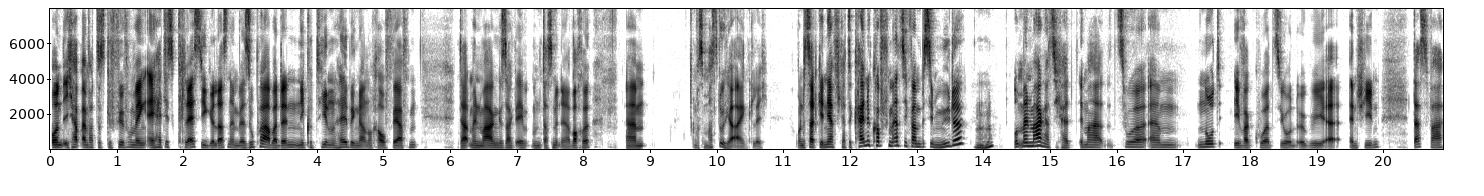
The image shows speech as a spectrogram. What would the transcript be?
Und ich habe einfach das Gefühl von wegen, ey, hätte ich es classy gelassen, dann wäre super, aber dann Nikotin und Helbing da noch raufwerfen. Da hat mein Magen gesagt, ey, und das mitten in der Woche, ähm, was machst du hier eigentlich? Und es hat genervt. Ich hatte keine Kopfschmerzen, ich war ein bisschen müde Mhm. und mein Magen hat sich halt immer zur ähm, Notevakuation irgendwie äh, entschieden. Das war,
